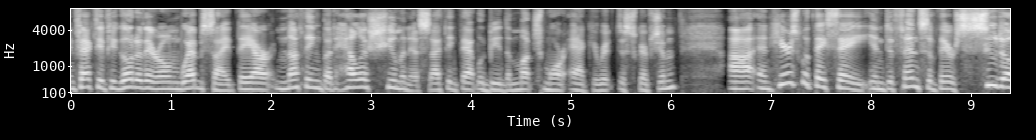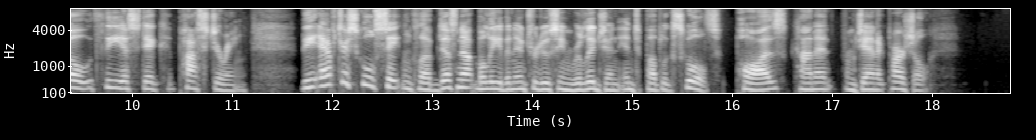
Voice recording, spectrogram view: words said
In fact, if you go to their own website, they are nothing but hellish humanists. I think that would be the much more accurate description. Uh, and here's what they say in defense of their pseudo theistic posturing. The After School Satan Club does not believe in introducing religion into public schools. Pause, comment from Janet Parshall.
